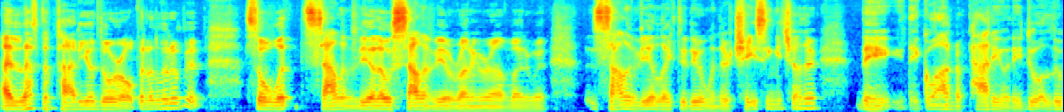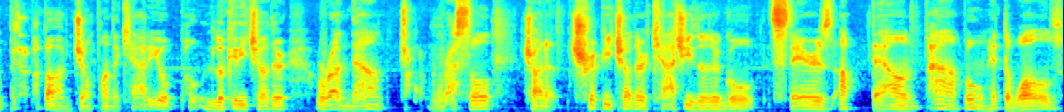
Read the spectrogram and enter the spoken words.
I left the patio door open a little bit. So what Salem Villa, that was Salem running around by the way. Salem like to do when they're chasing each other, they they go out on the patio, they do a loop, jump on the patio, look at each other, run down, wrestle, try to trip each other, catch each other, go stairs up, down, ah, boom, hit the walls.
